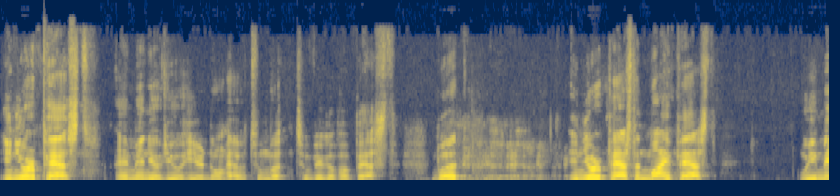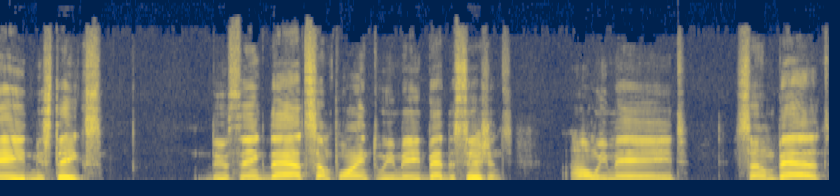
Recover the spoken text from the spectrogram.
In your past, and many of you here don't have too, much, too big of a past, but in your past and my past, we made mistakes. Do you think that at some point we made bad decisions? Uh, we made some bad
